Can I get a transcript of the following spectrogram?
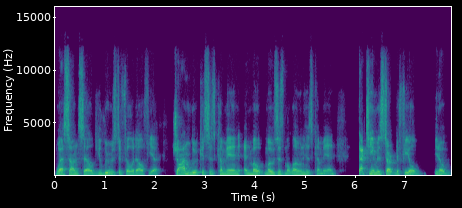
Wes Unseld. You lose to Philadelphia. John Lucas has come in and Mo- Moses Malone has come in. That team is starting to feel, you know,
